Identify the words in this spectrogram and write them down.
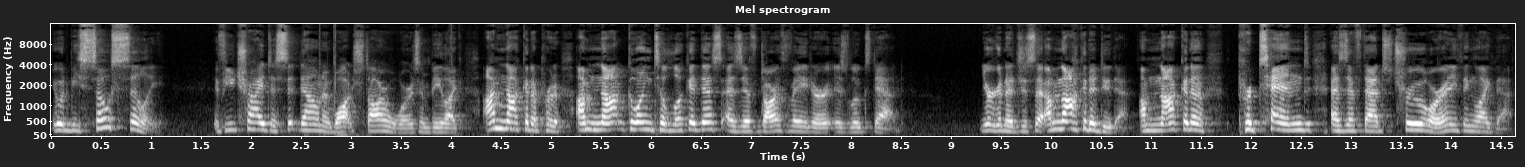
It would be so silly if you tried to sit down and watch Star Wars and be like, I'm not going to I'm not going to look at this as if Darth Vader is Luke's dad. You're going to just say, I'm not going to do that. I'm not going to pretend as if that's true or anything like that.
